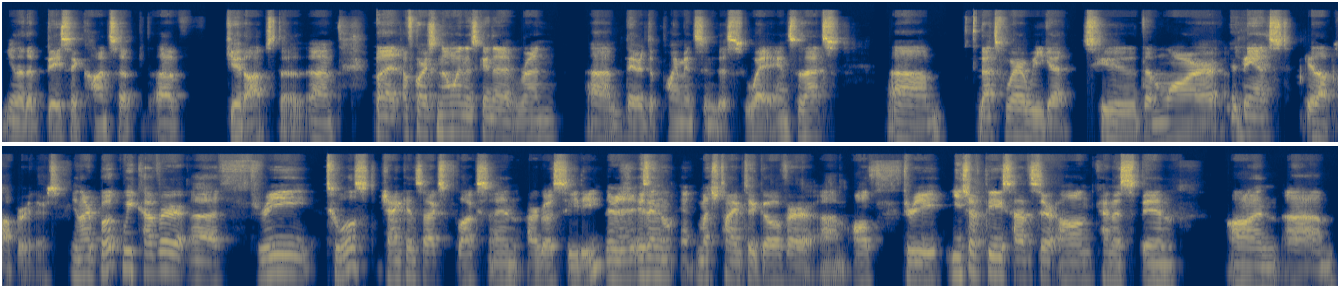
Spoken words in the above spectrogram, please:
you know, the basic concept of GitOps. The, um, but of course, no one is going to run um, their deployments in this way, and so that's um, that's where we get to the more advanced GitOps operators. In our book, we cover uh, three tools: Jenkins X, Flux, and Argo CD. There isn't much time to go over um, all three. Each of these has their own kind of spin on um,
